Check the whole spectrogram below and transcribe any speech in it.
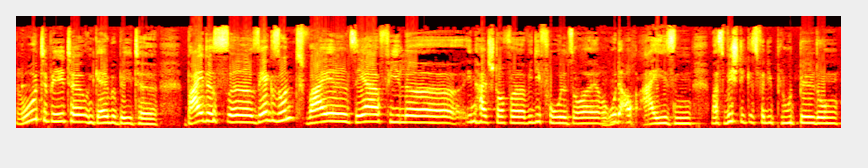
Rote Beete und gelbe Beete. Beides äh, sehr gesund, weil sehr viele Inhaltsstoffe wie die Folsäure oder auch Eisen, was wichtig ist für die Blutbildung.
